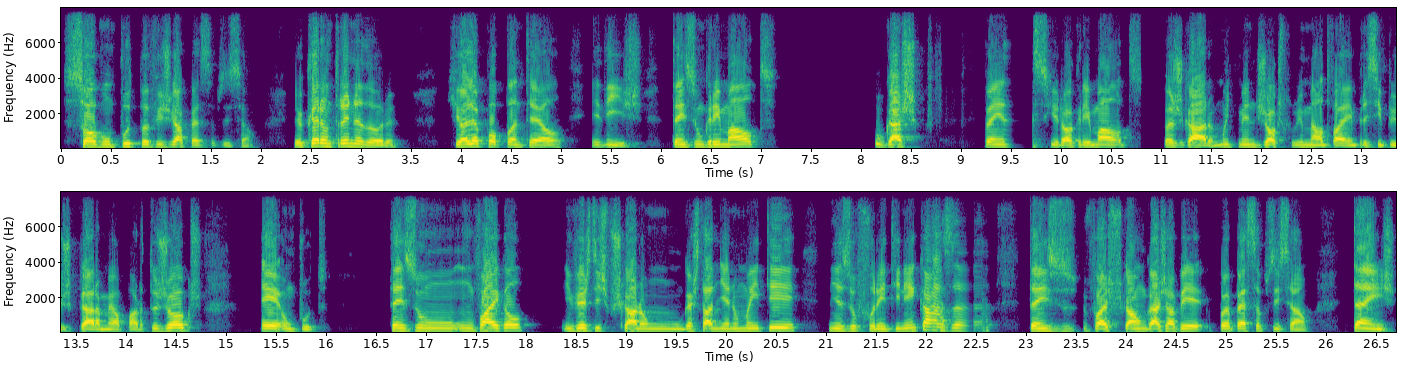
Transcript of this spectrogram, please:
sobe um puto para vir jogar para essa posição. Eu quero um treinador que olha para o plantel e diz: tens um Grimaldo, o gajo que vem a seguir ao Grimaldo para jogar muito menos jogos, porque o Grimaldo vai, em princípio, jogar a maior parte dos jogos, é um puto. Tens um, um Weigl, em vez de ires buscar um, gastar dinheiro numa IT, tinhas o Florentino em casa, tens, vais buscar um gajo AB para, para essa posição. Tens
